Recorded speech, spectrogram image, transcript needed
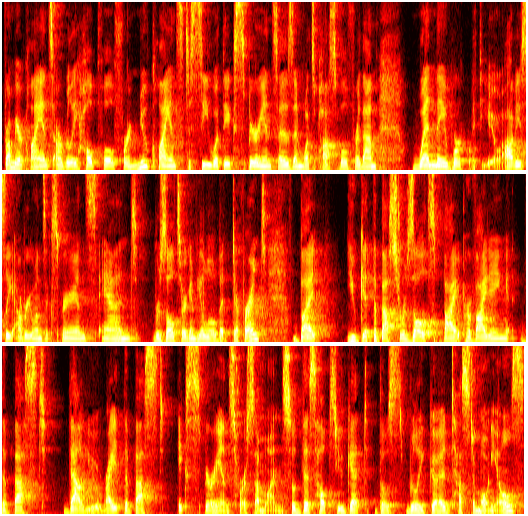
from your clients are really helpful for new clients to see what the experience is and what's possible for them when they work with you. Obviously, everyone's experience and results are going to be a little bit different, but you get the best results by providing the best value, right? The best experience for someone. So this helps you get those really good testimonials.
